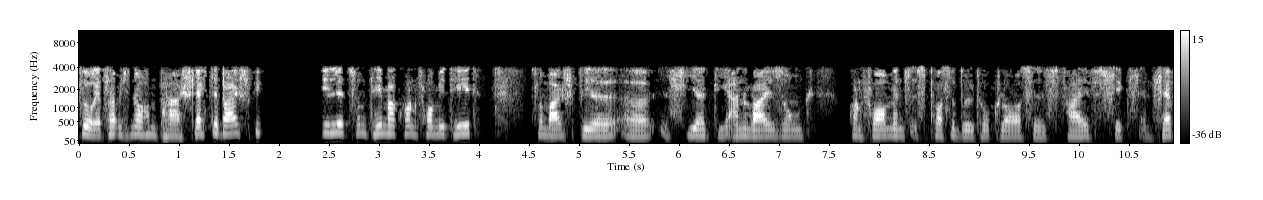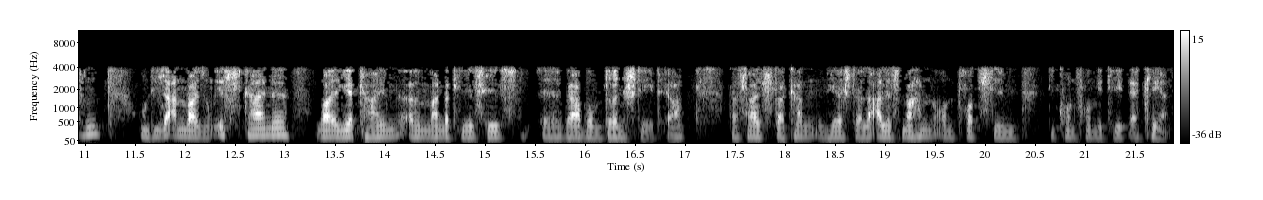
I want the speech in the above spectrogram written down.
So, jetzt habe ich noch ein paar schlechte Beispiele zum Thema Konformität. Zum Beispiel äh, ist hier die Anweisung Conformance is possible to clauses 5, 6 and 7 und diese Anweisung ist keine, weil hier kein äh, mandatives Hilfsverbum äh, drin steht. Ja? Das heißt, da kann ein Hersteller alles machen und trotzdem die Konformität erklären.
